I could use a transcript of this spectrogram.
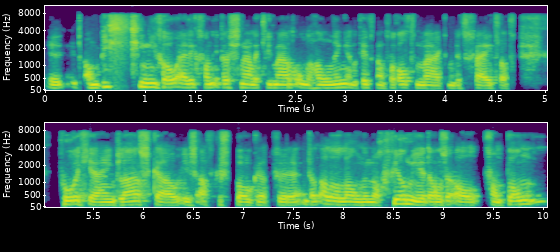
het ambitieniveau eigenlijk van internationale klimaatonderhandelingen. En dat heeft dan vooral te maken met het feit dat vorig jaar in Glasgow is afgesproken dat, dat alle landen nog veel meer dan ze al van plan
